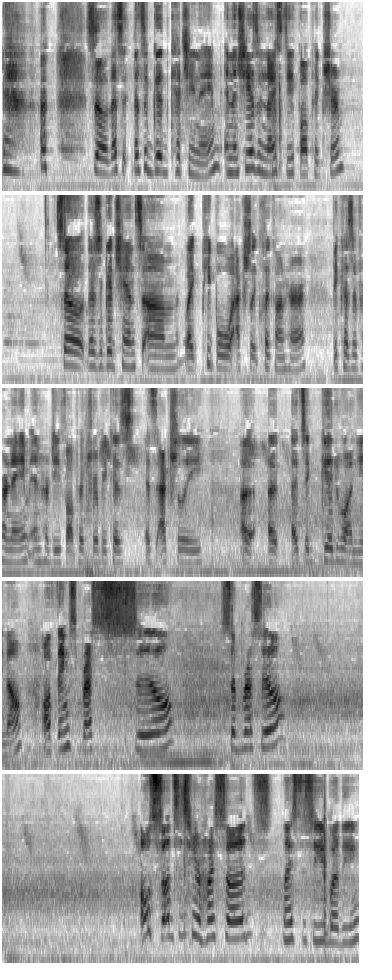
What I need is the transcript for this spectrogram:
so that's that's a good catchy name, and then she has a nice default picture. So there's a good chance um, like people will actually click on her because of her name and her default picture because it's actually a, a it's a good one, you know. All things Brazil, so Brazil. Oh, Suds is here. Hi, Suds. Nice to see you, buddy.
